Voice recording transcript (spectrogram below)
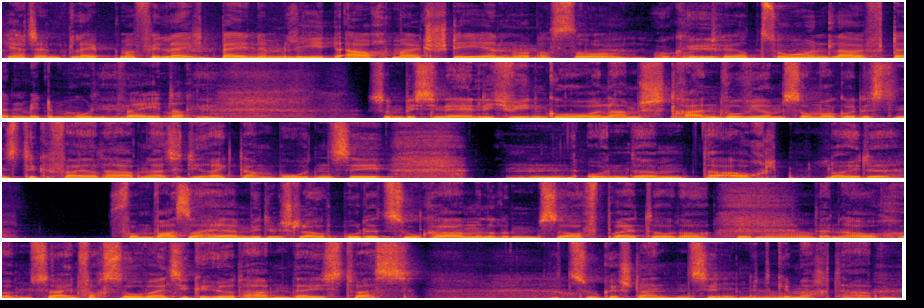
Ja, dann bleibt man vielleicht hm. bei einem Lied auch mal stehen hm. oder so okay. und hört zu und läuft dann mit dem okay. Hund weiter. So ein bisschen ähnlich wie in Goren am Strand, wo wir am Sommer Gottesdienste gefeiert haben, also direkt am Bodensee. Hm, und ähm, da auch Leute vom Wasser her mit dem Schlauchboot dazu kamen oder mit dem Surfbrett oder genau. dann auch ähm, einfach so, weil sie gehört haben, da ist was zugestanden sind, genau. mitgemacht haben.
